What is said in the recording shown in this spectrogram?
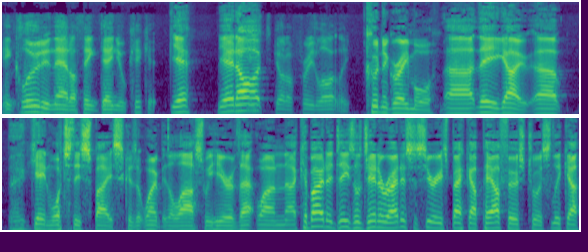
I include in that I think Daniel Kickert. Yeah, yeah, no, I got off pretty lightly. couldn't agree more. Uh, there you go. Uh, again, watch this space because it won't be the last we hear of that one. Uh, Kubota diesel generators for serious backup power, first choice liquor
